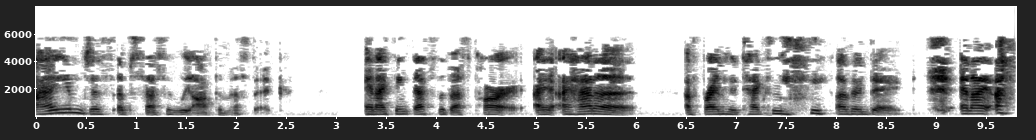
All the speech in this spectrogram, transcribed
I am just obsessively optimistic. And I think that's the best part. I, I had a, a friend who texted me the other day and I, I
